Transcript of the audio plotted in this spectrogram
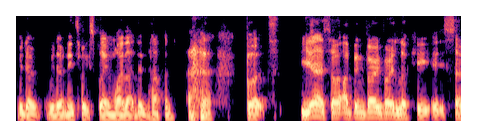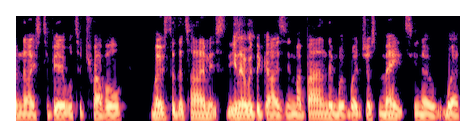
we don't we don't need to explain why that didn't happen. but yeah, so I've been very very lucky. It's so nice to be able to travel. Most of the time, it's you know with the guys in my band, and we're, we're just mates. You know, we're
